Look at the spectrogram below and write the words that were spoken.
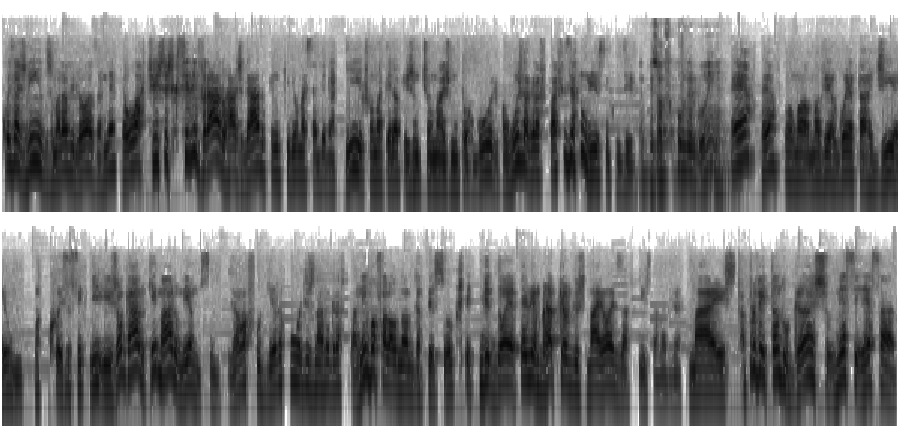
Coisas lindas, maravilhosas, né? Ou artistas que se livraram, rasgaram, que não queriam mais saber daqui, foi um material que eles não tinham mais muito orgulho. Alguns da Grafipar fizeram isso, inclusive. O pessoal que ficou com vergonha? É, é, uma, uma vergonha tardia, uma coisa assim. E, e, jogaram, queimaram mesmo, assim. Fizeram uma fogueira com o original da Grafipar. Nem vou falar o nome da pessoa, porque me dói até lembrar, porque é um dos maiores artistas lá né? Mas, aproveitando o gancho, nesse, nessa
